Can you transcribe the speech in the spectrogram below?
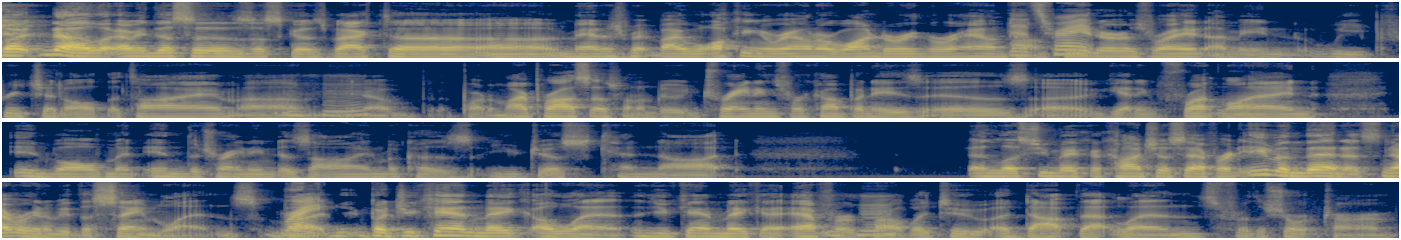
but no, look, I mean, this is this goes back to uh, management by walking around or wandering around. That's Tom right. Peters, right? I mean, we preach it all the time. Um, You Mhm. know, part of my process when I'm doing trainings for companies is uh, getting frontline involvement in the training design because you just cannot unless you make a conscious effort even then it's never going to be the same lens Right. but you can make a lens you can make an effort Mhm. probably to adopt that lens for the short term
